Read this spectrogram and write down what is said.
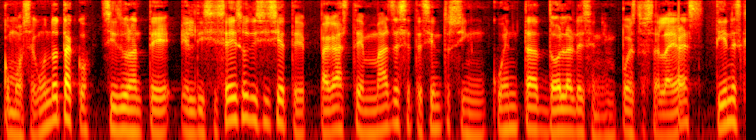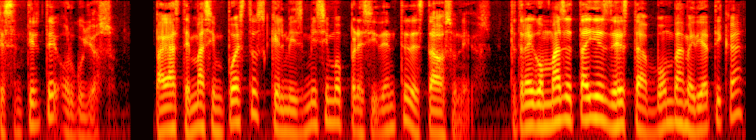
Como segundo taco, si durante el 16 o 17 pagaste más de 750 dólares en impuestos al IRS, tienes que sentirte orgulloso. Pagaste más impuestos que el mismísimo presidente de Estados Unidos. Te traigo más detalles de esta bomba mediática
